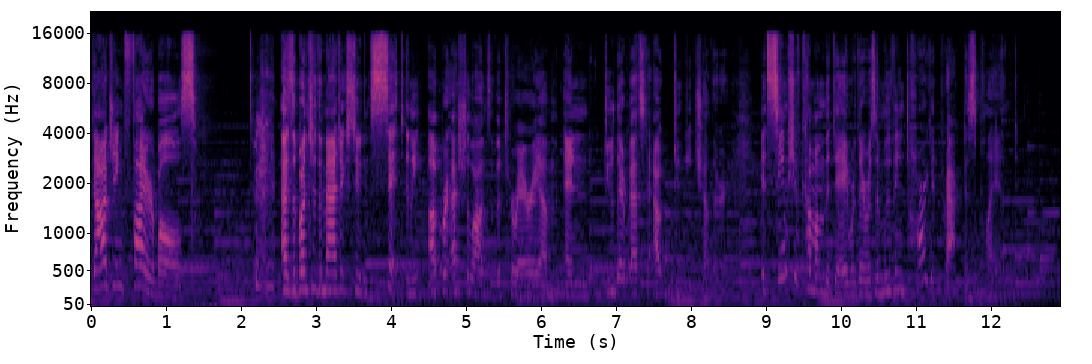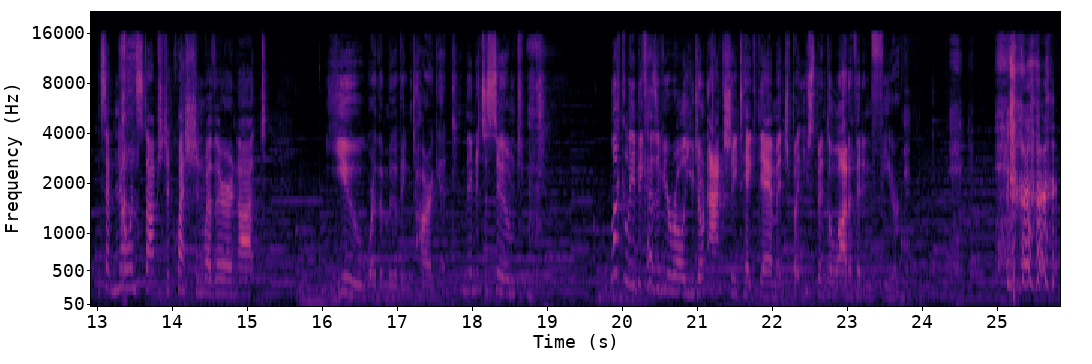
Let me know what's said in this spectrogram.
dodging fireballs as a bunch of the magic students sit in the upper echelons of the terrarium and do their best to outdo each other. It seems you've come on the day where there was a moving target practice planned. Except no one stopped to question whether or not you were the moving target. And they just assumed. Luckily, because of your role, you don't actually take damage, but you spent a lot of it in fear.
